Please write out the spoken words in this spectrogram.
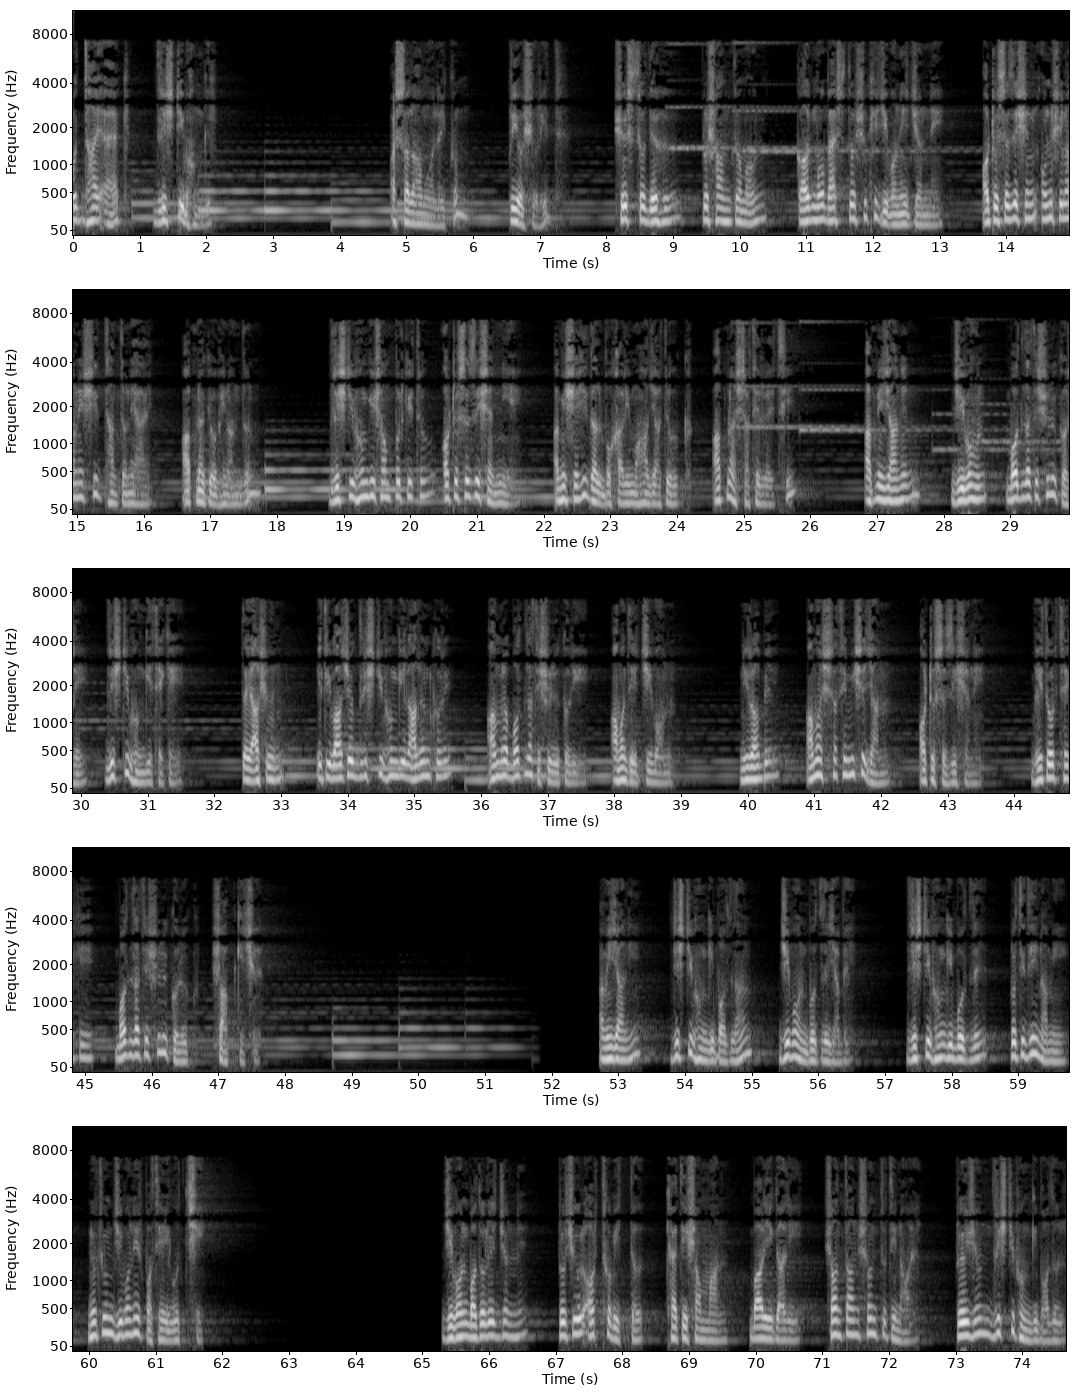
অধ্যায় এক, দৃষ্টিভঙ্গি। আসসালামু আলাইকুম, প্রিয় শরীদ সুস্থ দেহ, প্রশান্ত মন, কর্মব্যস্ত সুখী জীবনের জন্য অটোসাজেশন অনুশীলনের সিদ্ধান্ত নেয় আপনাকে অভিনন্দন। দৃষ্টিভঙ্গি সম্পর্কিত অটোসাজেশন নিয়ে আমি শহীদ আল বোখারি মহাজাতক আপনার সাথে রয়েছি। আপনি জানেন, জীবন বদলাতে শুরু করে দৃষ্টিভঙ্গি থেকে। তাই আসুন ইতিবাচক দৃষ্টিভঙ্গি লালন করে আমরা বদলাতে শুরু করি আমাদের জীবন। নীরবে আমার সাথে মিশে যান অটো সাজেশনে ভেতর থেকে বদলাতে শুরু করুক সব কিছু আমি জানি দৃষ্টিভঙ্গি বদলান, জীবন বদলে যাবে। দৃষ্টিভঙ্গি বদলে প্রতিদিন আমি নতুন জীবনের পথে এগোচ্ছি। জীবন বদলের জন্য প্রচুর অর্থবিত্ত, খ্যাতি, সম্মান, বাড়ি, গাড়ি, সন্তান, সন্ততি নয়। প্রয়োজন দৃষ্টিভঙ্গি বদল।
